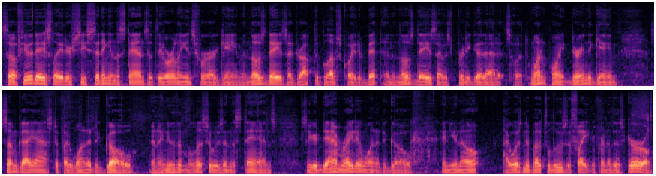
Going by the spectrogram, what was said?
So a few days later, she's sitting in the stands at the Orleans for our game. In those days, I dropped the gloves quite a bit, and in those days, I was pretty good at it. So at one point during the game, some guy asked if I wanted to go, and I knew that Melissa was in the stands. So you're damn right I wanted to go. And you know, I wasn't about to lose a fight in front of this girl.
